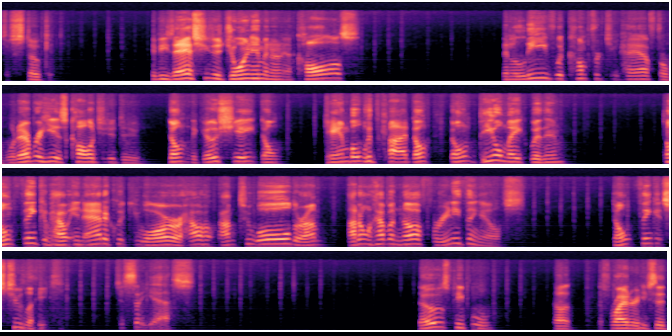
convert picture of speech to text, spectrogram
to stoke it. If He's asked you to join Him in a cause, then leave what comfort you have for whatever He has called you to do. Don't negotiate. Don't gamble with God. Don't, don't deal make with Him. Don't think of how inadequate you are or how I'm too old or I'm, I don't have enough or anything else. Don't think it's too late. Just say yes. Those people, uh, this writer, he said,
